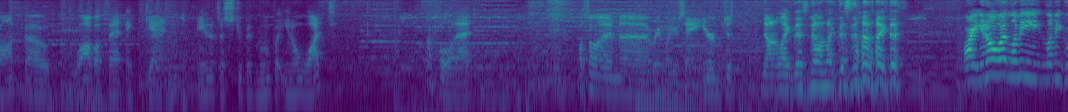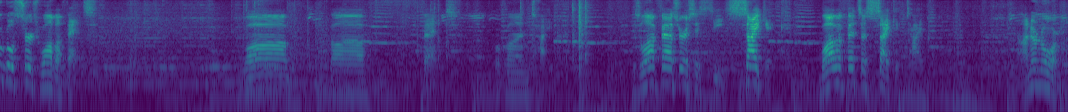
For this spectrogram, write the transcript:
Stomp out Wobbuffet again. Maybe that's a stupid move, but you know what? I'm full of that. Also, I'm uh, reading what you're saying. You're just not like this, not like this, not like this. All right, you know what? Let me let me Google search Wobbuffet. Wobbuffet. Pokemon type. It's a lot faster SSD. Psychic. Wobbuffet's a psychic type. Not a normal.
